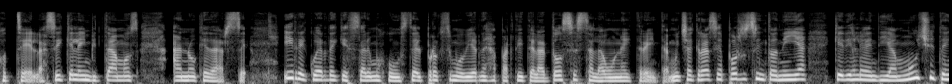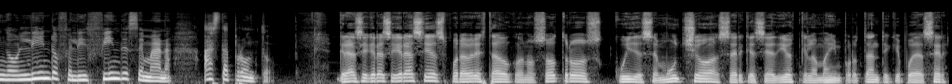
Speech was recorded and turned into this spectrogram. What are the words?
Hotel. Así que le invitamos a no quedarse. Y recuerde que estaremos con usted el próximo viernes a partir de las 12 hasta la 1 y 30. Muchas gracias por su sintonía. Que Dios le bendiga mucho y tenga un lindo, feliz fin de semana. Hasta pronto. Gracias, gracias, gracias por haber estado con nosotros. Cuídese mucho, acérquese a Dios, que es lo más importante que puede hacer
